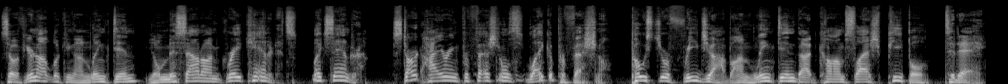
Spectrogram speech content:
So if you're not looking on LinkedIn, you'll miss out on great candidates like Sandra. Start hiring professionals like a professional. Post your free job on linkedin.com/people today.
